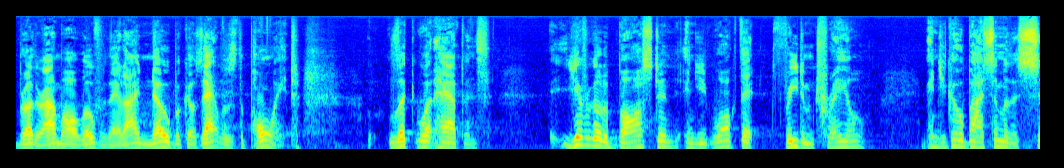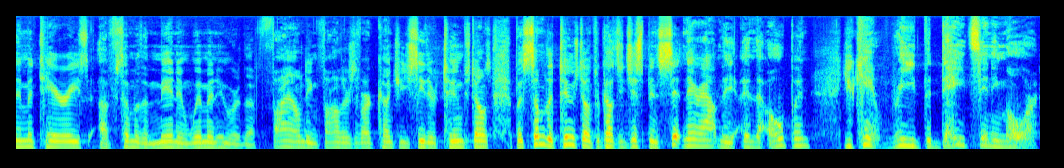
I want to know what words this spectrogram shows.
Brother, I'm all over that. I know because that was the point. Look what happens. You ever go to Boston and you walk that Freedom Trail? and you go by some of the cemeteries of some of the men and women who are the founding fathers of our country, you see their tombstones. But some of the tombstones, because they've just been sitting there out in the, in the open, you can't read the dates anymore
